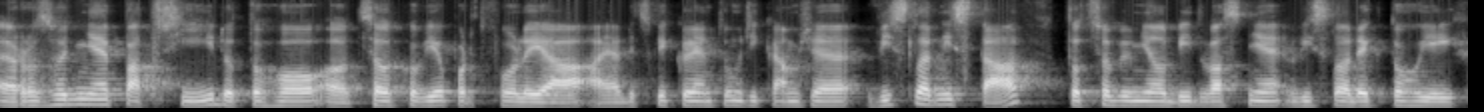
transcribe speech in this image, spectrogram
Rozhodně patří do toho eh, celkového portfolia a já vždycky klientům říkám, že výsledný stav, to, co by měl být vlastně výsledek toho jejich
